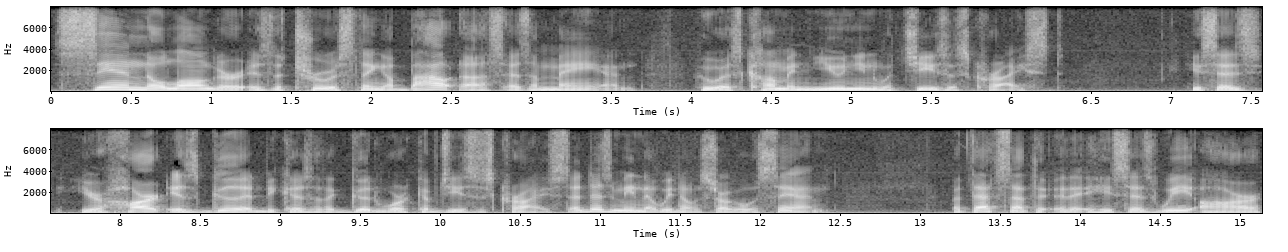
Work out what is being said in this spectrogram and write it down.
sin no longer is the truest thing about us as a man who has come in union with Jesus Christ he says your heart is good because of the good work of Jesus Christ that doesn't mean that we don't struggle with sin but that's not the he says we are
